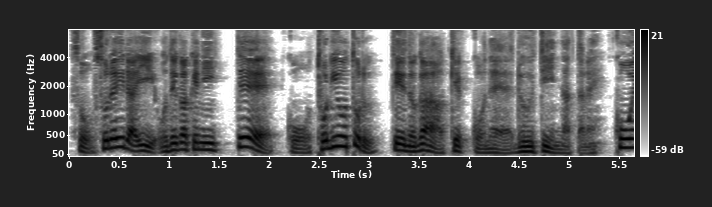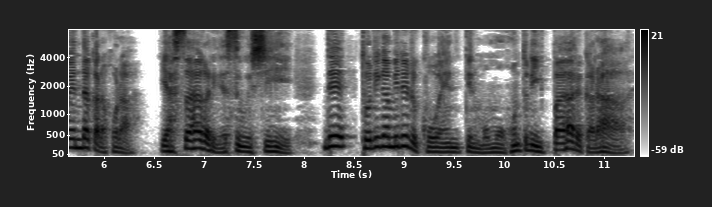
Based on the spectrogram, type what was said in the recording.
そう。それ以来お出かけに行って、こう鳥を撮るっていうのが結構ね、ルーティーンになったね。公園だからほら、安上がりで済むし、で、鳥が見れる公園っていうのももう本当にいっぱいあるから、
